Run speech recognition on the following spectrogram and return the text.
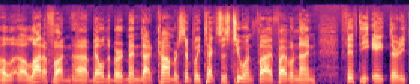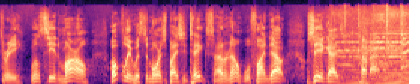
a, a lot of fun. Uh, BellandTheBirdmen.com or simply text us 215 509 5833. We'll see you tomorrow, hopefully with some more spicy takes. I don't know. We'll find out. See you guys. Bye bye.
